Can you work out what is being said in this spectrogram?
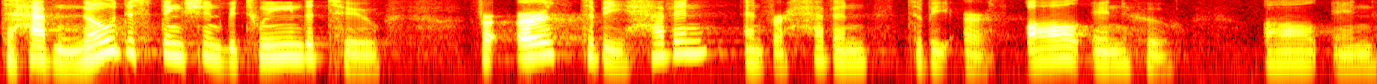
to have no distinction between the two, for earth to be heaven and for heaven to be earth. All in who? All in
